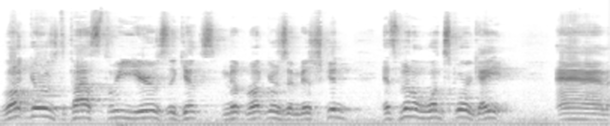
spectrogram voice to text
Rutgers, the past three years against Rutgers and Michigan, it's been a one score game. And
